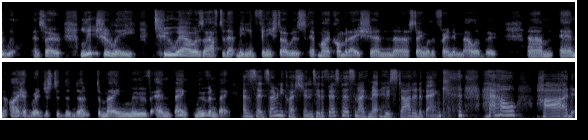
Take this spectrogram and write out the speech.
will." And so, literally, two hours after that meeting had finished, I was at my accommodation, uh, staying with a friend in Malibu, um, and I had registered the d- domain Movenbank, Move and Bank. As I said, so many questions. You're the first person I've met who started a bank. How hard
